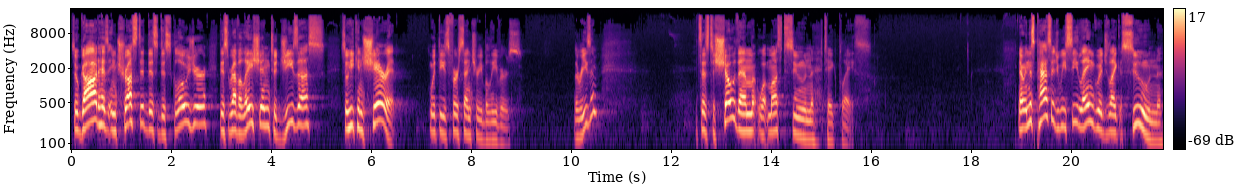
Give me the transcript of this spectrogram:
So God has entrusted this disclosure, this revelation to Jesus so he can share it with these first century believers. The reason? It says to show them what must soon take place. Now, in this passage, we see language like soon,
